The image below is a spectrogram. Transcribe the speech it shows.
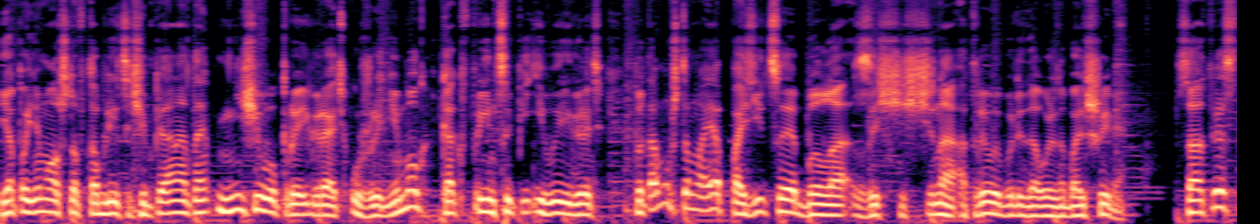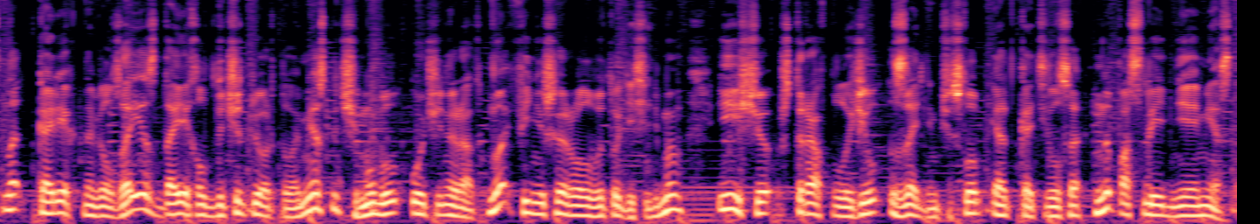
Я понимал, что в таблице чемпионата ничего проиграть уже не мог, как в принципе и выиграть, потому что моя позиция была защищена, отрывы были довольно большими. Соответственно, корректно вел заезд, доехал до четвертого места, чему был очень рад. Но финишировал в итоге седьмым и еще штраф получил задним числом и откатился на последнее место.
